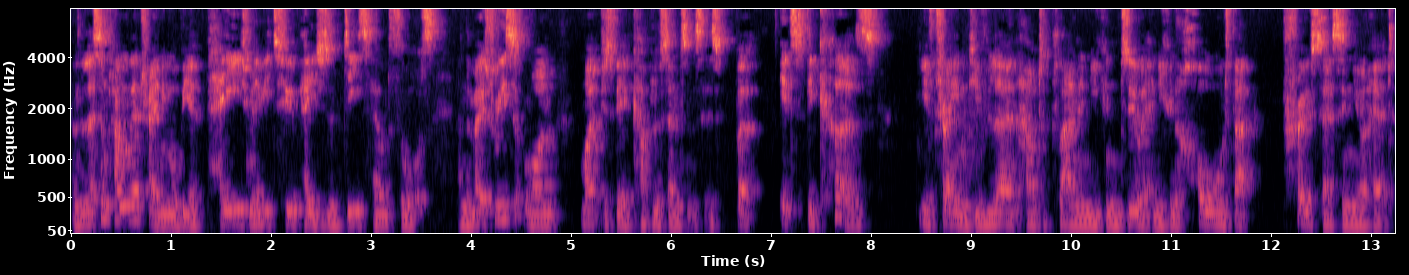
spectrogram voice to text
And the lesson plan when they're training will be a page, maybe two pages of detailed thoughts. And the most recent one might just be a couple of sentences. But it's because you've trained, you've learned how to plan, and you can do it, and you can hold that process in your head.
